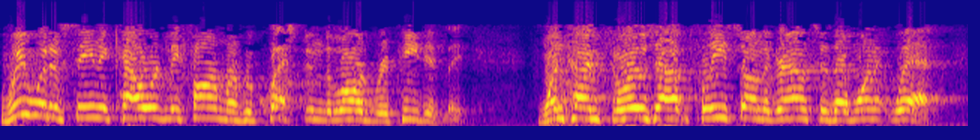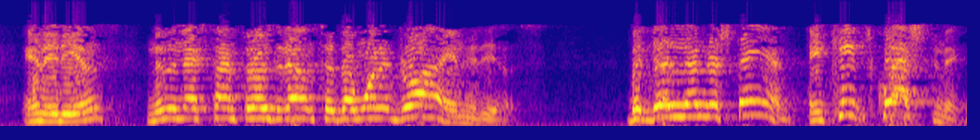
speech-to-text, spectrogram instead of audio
We would have seen a cowardly farmer who questioned the Lord repeatedly. One time throws out fleece on the ground, says, I want it wet. And it is. And then the next time throws it out and says, I want it dry. And it is. But doesn't understand and keeps questioning.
